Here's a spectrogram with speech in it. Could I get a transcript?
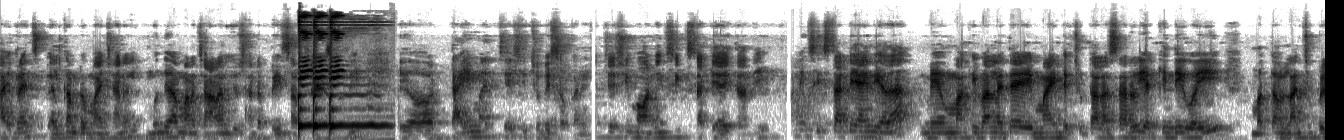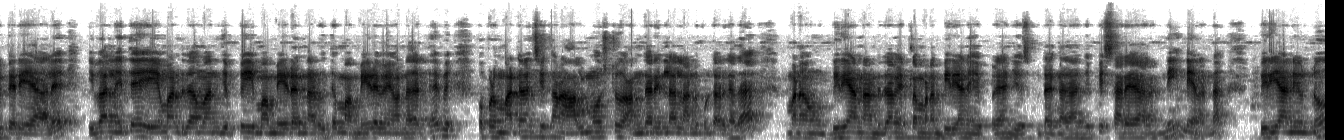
Hi friends welcome to my channel ముందుగా మన ఛానల్ చూసినట్టు ప్లీజ్ సబ్స్క్రైబ్ టైం వచ్చేసి చూపిస్తాం వచ్చేసి మార్నింగ్ సిక్స్ థర్టీ అవుతుంది మార్నింగ్ సిక్స్ థర్టీ అయింది కదా మేము మాకు ఇవాళనైతే మా ఇంటికి చుట్టాలు వస్తారు. ఇక కిందికి పోయి మొత్తం లంచ్ ప్రిపేర్ చేయాలి. ఇవాళనైతే ఏం వండుదామని చెప్పి మా మేడని అడిగితే మా మేడం ఏమన్నదంటే ఇప్పుడు మటన్ చికెన్ ఆల్మోస్ట్ అందరి ఇళ్ళలో అనుకుంటారు కదా మనం బిర్యానీ వండుదాం. ఎట్లా మనం బిర్యానీ ఎప్పుడైనా చేసుకుంటాం కదా అని చెప్పి సరే అని నేను అన్న బిర్యానీను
